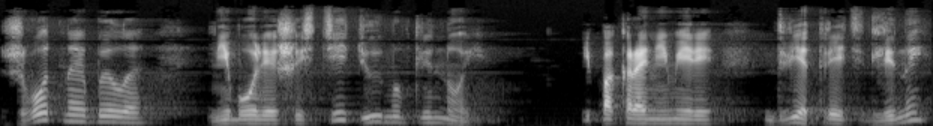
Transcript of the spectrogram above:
Животное было не более шести дюймов длиной, и по крайней мере две трети длины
